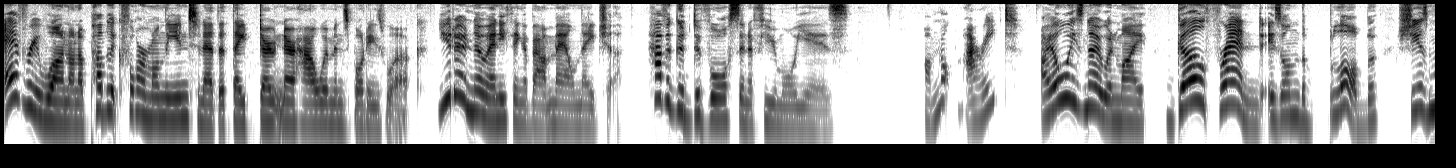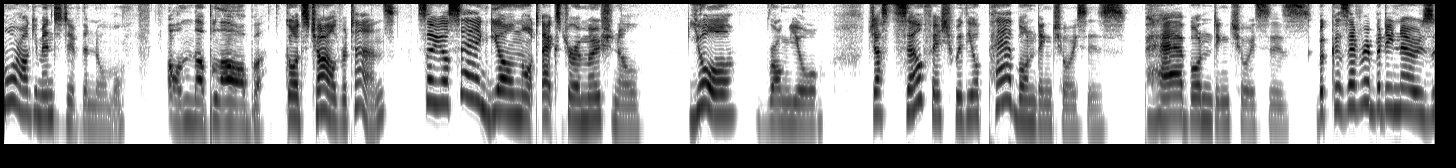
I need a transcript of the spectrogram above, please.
everyone on a public forum on the internet that they don't know how women's bodies work. You don't know anything about male nature. Have a good divorce in a few more years. I'm not married. I always know when my girlfriend is on the blob, she is more argumentative than normal. On the blob. God's child returns. So you're saying you're not extra emotional. You're, wrong you're, just selfish with your pair bonding choices. Pair bonding choices. Because everybody knows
